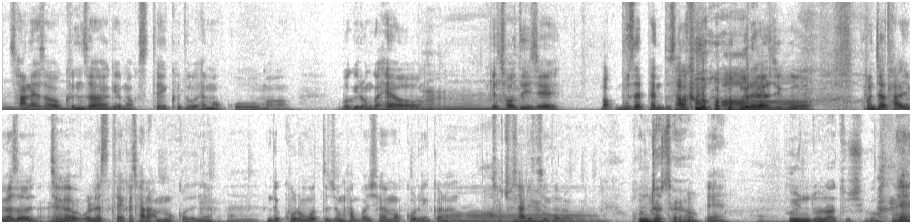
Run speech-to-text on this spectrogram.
음. 산에서 근사하게 막 스테이크도 해 먹고 막뭐 이런 거 해요. 음. 음. 그래서 저도 이제 막 무쇠팬도 사고 아. 그래가지고 혼자 다니면서 제가 원래 스테이크 잘 안 먹거든요. 네. 근데 그런 것도 좀 한 번씩 해 먹고 그러니까는 어. 아, 살이. 찌더라고요. 혼자서요? 예. 부인도 놔두시고. 네.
